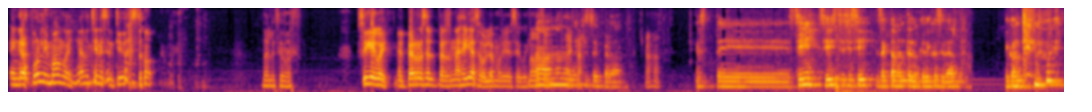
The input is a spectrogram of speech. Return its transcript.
Engrapó un limón, güey. Ya no tiene sentido esto. Dale, Sebas. Sigue, güey. El perro es el personaje y ya se volvió a morir ese, güey. No, no, no, no, aquí estoy, perdón. Ajá. Este, sí, sí, sí, sí, sí, exactamente lo que dijo Siddhartha. Que continúe.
